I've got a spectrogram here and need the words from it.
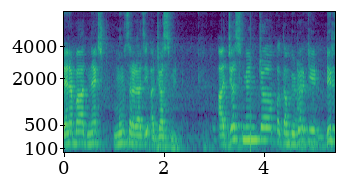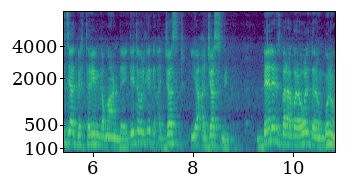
دینه بعد نیکسټ مونږ سره راځي اجسټمنټ اجسټمنټ په کمپیوټر کې ډیر زیات بهترین کمانډ دی دې ته ویل کېږي اجسټ یا اجسټمنټ بیلنس برابرول د رنګونو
